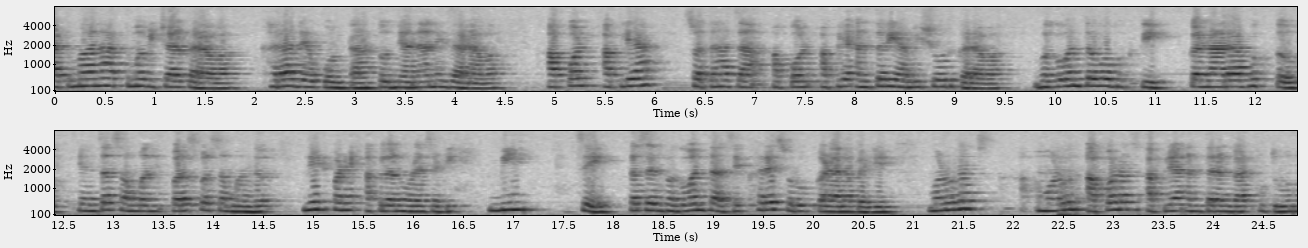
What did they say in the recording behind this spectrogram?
आत्माना विचार करावा. खरा देव कोणता? तो ज्ञानाने जाणावा. आपण आपल्या स्वतःचा आपण आपल्या अंतर्यामी शोध करावा. भगवंत व भक्ती करणारा भक्त यांचा संबंध परस्पर संबंध नीटपणे आकलन होण्यासाठी मी चे तसेच भगवंताचे खरे स्वरूप कळायला पाहिजे. म्हणूनच म्हणून आपणच आपल्या अंतरंगात उतरून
